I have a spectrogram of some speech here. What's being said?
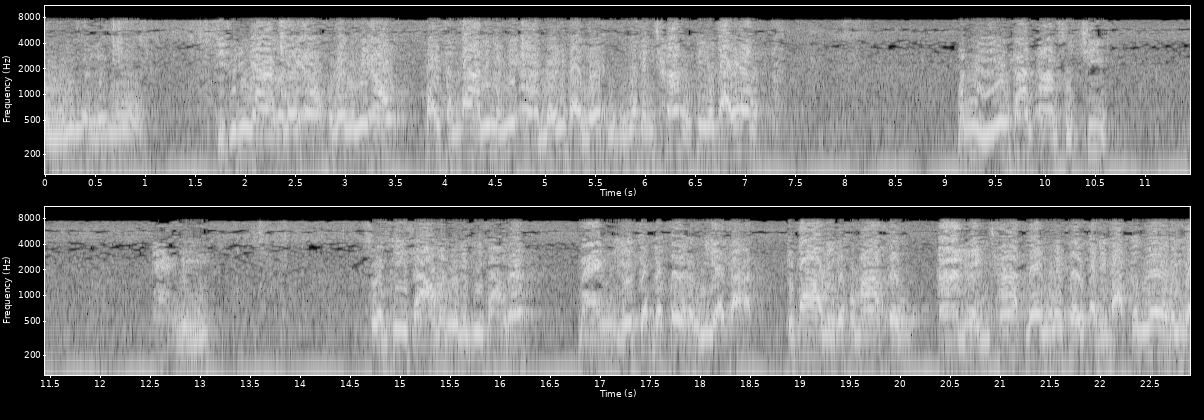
ดูเรื่องการเลี้ยงลูกจิตวิทยาก็ไม่เอาทำไมมันไม่เอา เพราะไอ้สันดานนี่มันไม่อ่านเลยตั้งแต่เล็กมันถึงว่าเป็นช่างที่เข้าใจยังมันหนีการอ่านสุดชีพแอบหนีส่วนพี่สาวมันวันนี้พี่สาวนะแม่งเรียนจบด็อกเตอร์ทางวิทยาศาสตร์ไอ้บ้านี่ก็สมาคมอ่านแห่งชาติแม่งไม่เคยปฏิบัติก็เง่ไปแบ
